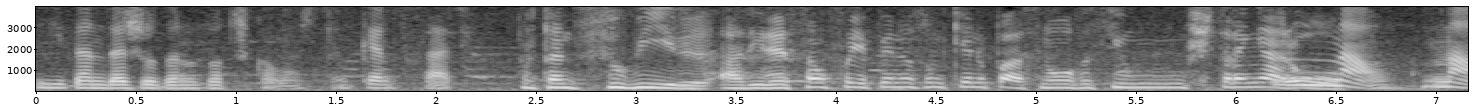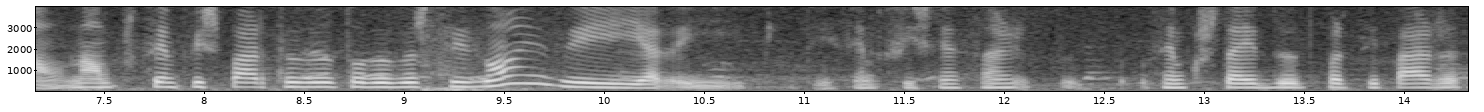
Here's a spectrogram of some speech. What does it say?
e dando ajuda nos outros escalões, sempre que é necessário. Portanto, subir à direção foi apenas um pequeno passo, não houve assim um estranhar? ou Não, não, não, porque sempre fiz parte de todas as decisões e, e, e sempre fiz tensões, sempre gostei de, de participar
